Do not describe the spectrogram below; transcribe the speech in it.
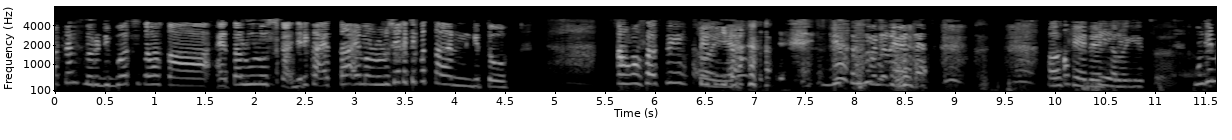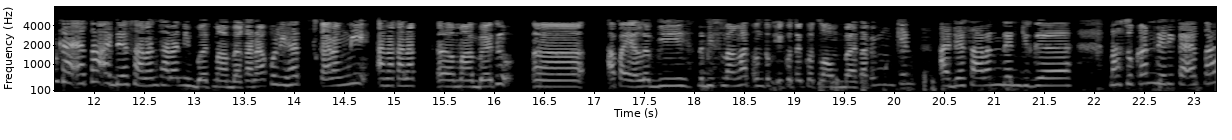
Atens baru dibuat setelah kak Eta lulus kak. Jadi kak Eta emang lulusnya kecepetan gitu. Ah masa sih? Oh iya. gitu sebenarnya Oke okay, okay. deh kalau gitu. Mungkin kak Eta ada saran-saran nih buat maba karena aku lihat sekarang nih anak-anak uh, maba itu uh, apa ya lebih lebih semangat untuk ikut-ikut lomba. Tapi mungkin ada saran dan juga masukan dari kak Eta?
